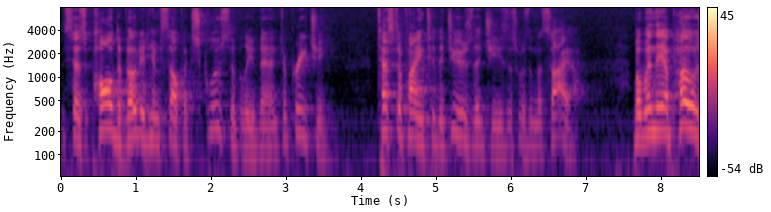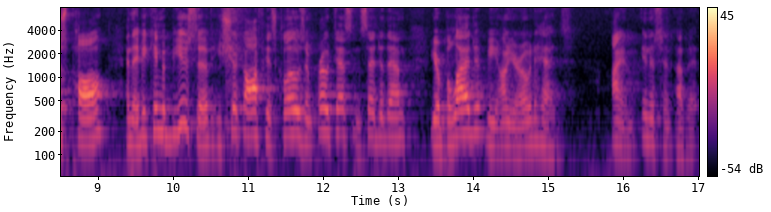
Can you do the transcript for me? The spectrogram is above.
it says Paul devoted himself exclusively then to preaching, testifying to the Jews that Jesus was the Messiah. But when they opposed Paul and they became abusive, he shook off his clothes in protest and said to them, your blood be on your own heads. I am innocent of it.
